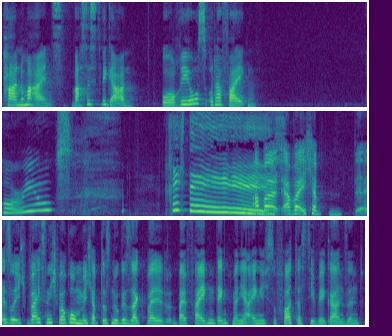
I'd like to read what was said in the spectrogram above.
Paar Nummer eins. Was ist vegan? Oreos oder Feigen? Oreos? Richtig! Aber, aber ich habe, also ich weiß nicht warum. Ich habe das nur gesagt, weil bei Feigen denkt man ja eigentlich sofort, dass die vegan sind.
